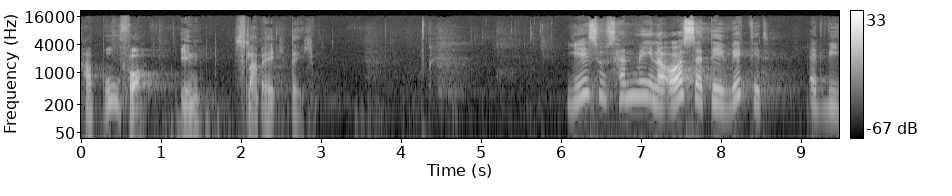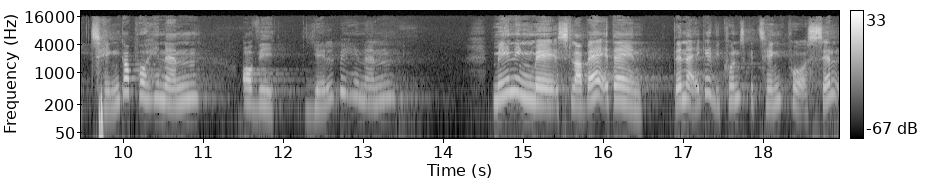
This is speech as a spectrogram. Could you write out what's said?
har brug for en slap af dag. Jesus han mener også, at det er vigtigt, at vi tænker på hinanden og vil hjælpe hinanden. Meningen med slap af dagen, den er ikke, at vi kun skal tænke på os selv.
